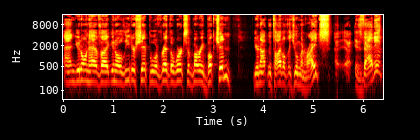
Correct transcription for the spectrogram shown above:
and you don't have, uh, you know, leadership who have read the works of Murray Bookchin, you're not entitled to human rights? Is that it?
